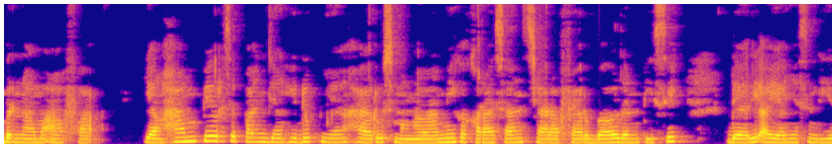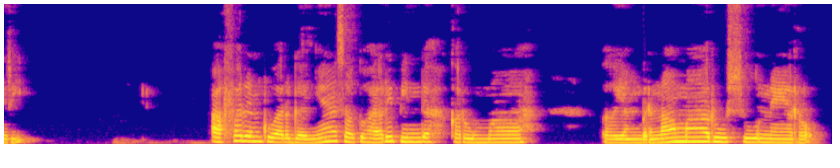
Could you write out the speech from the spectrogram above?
bernama Ava, yang hampir sepanjang hidupnya harus mengalami kekerasan secara verbal dan fisik dari ayahnya sendiri. Ava dan keluarganya suatu hari pindah ke rumah eh, yang bernama Rusunero.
